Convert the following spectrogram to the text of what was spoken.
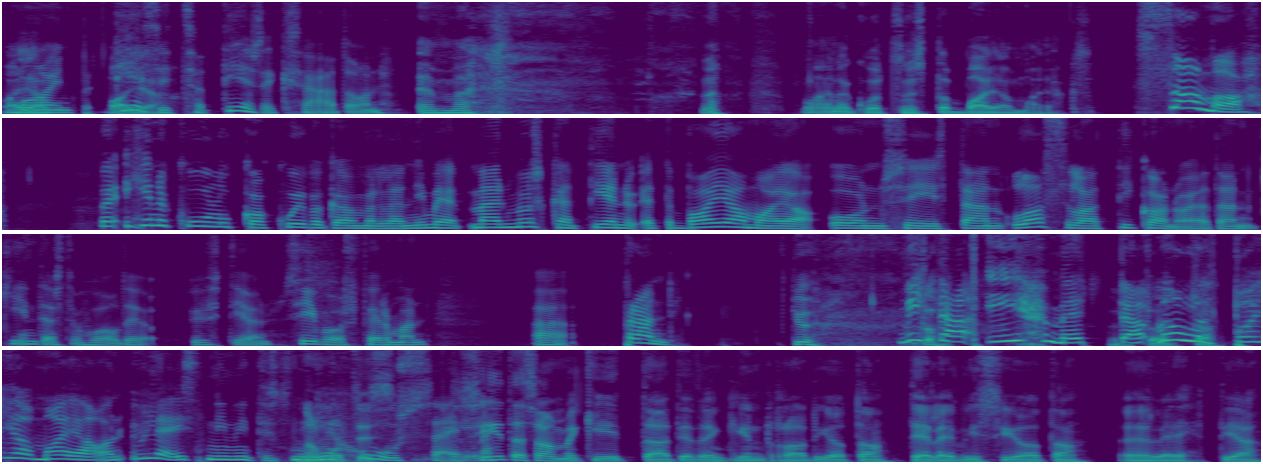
Baja, Vain, baja. tiesit sä, tiesitkö sä ton? En mä, mä aina kutsun sitä bajamajaksi. Sama! Mä ikinä kuullutkaan kuivakäymällä nimeä. Mä en myöskään tiennyt, että Bajamaja on siis tämän Lassila Tikanoja, tämän kiinteistöhuoltoyhtiön, siivousfirman ää, brändi. Kyllä. Mitä ihmettä? Mä Totta. luulen, että Pajamaja on yleisnimitys niille mut siis huusseille. siitä saamme kiittää tietenkin radiota, televisiota, eh, lehtiä,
